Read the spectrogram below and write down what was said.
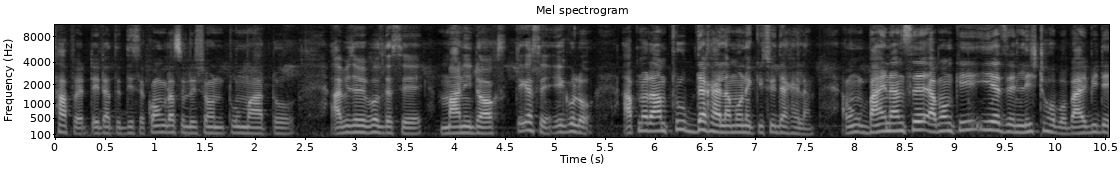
সাপোর্ট এটাতে দিছে। কংগ্রাচুলেশন টু মাটো আবি যাবি বলতেছে, মানি ডক্স ঠিক আছে? এগুলো। আপনারা আমি প্রুফ দেখাইলাম, অনেক কিছুই দেখাইলাম। এবং বাইন্যান্সে এবং কি ইয়ে যে লিস্ট হব বাইবিডে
